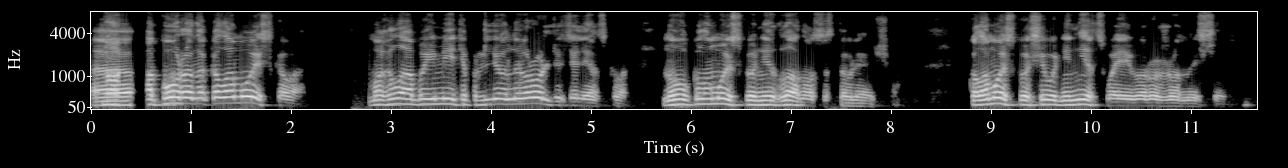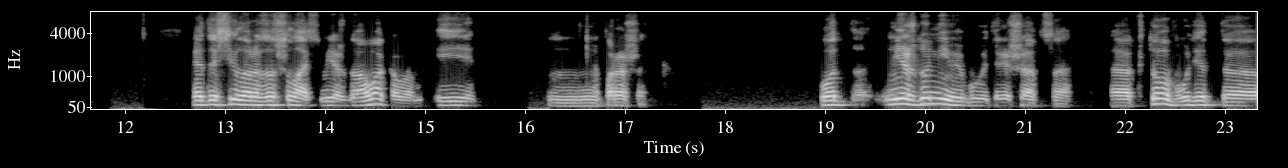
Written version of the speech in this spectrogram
Но... Э, опора на Коломойского могла бы иметь определенную роль для Зеленского, но у Коломойского нет главного составляющего. У Коломойского сегодня нет своей вооруженной силы. Эта сила разошлась между Аваковым и Порошенко. Вот между ними будет решаться, э, кто будет э,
